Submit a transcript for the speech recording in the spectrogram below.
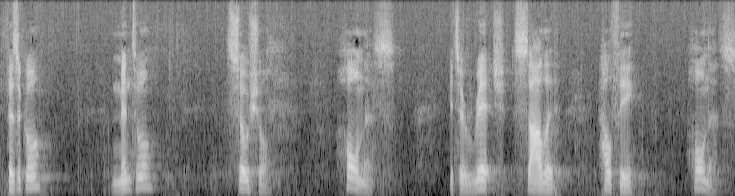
physical, mental, social, wholeness. It's a rich, solid, healthy wholeness.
